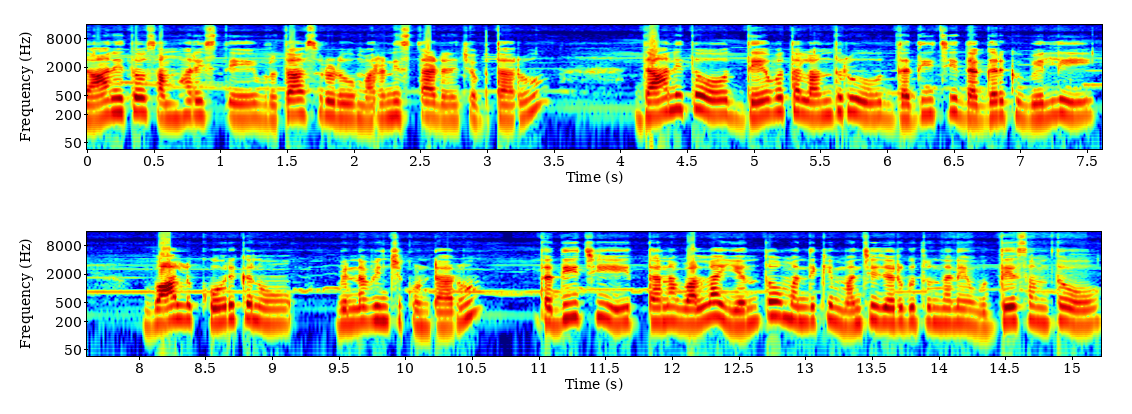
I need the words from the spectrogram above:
దానితో సంహరిస్తే వృతాసురుడు మరణిస్తాడని చెబుతారు. దానితో దేవతలందరూ దదీచి దగ్గరకు వెళ్ళి వాళ్ళు కోరికను విన్నవించుకుంటారు. దదీచి తన వల్ల ఎంతో మందికి మంచి జరుగుతుందనే ఉద్దేశంతో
